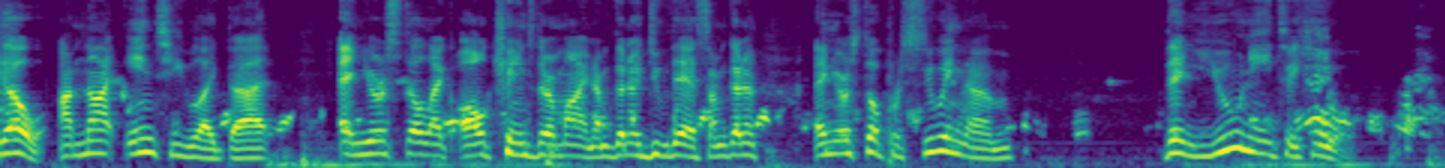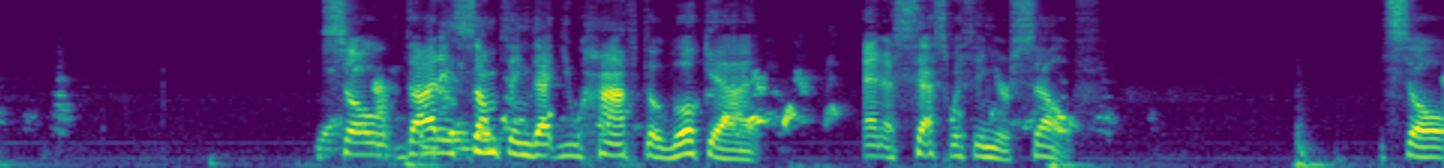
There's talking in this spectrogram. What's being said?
yo, I'm not into you like that and you're still like, I'll change their mind. I'm gonna do this. I'm gonna, and you're still pursuing them. Then you need to heal. So that is something that you have to look at and assess within yourself. So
